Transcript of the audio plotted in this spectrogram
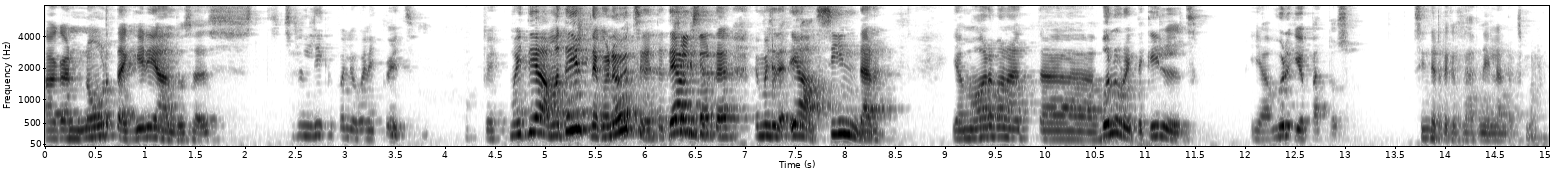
aga noortekirjanduses, seal on liiga palju valikuid. ma ei tea, ma teilt nagu nõudsin, et te teaksite ja ma ütlesin, et jaa, Sinder ja ma arvan, et äh, Võlurite gild ja Mürgiõpetus. Sinder tegelikult läheb neljandaks, ma arvan.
